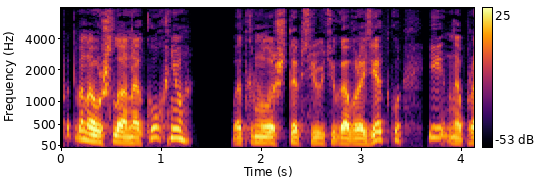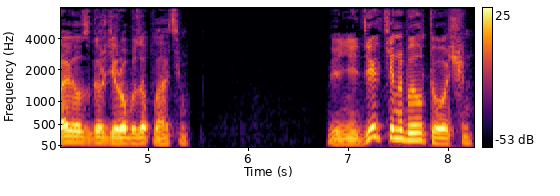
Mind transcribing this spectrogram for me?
Потом она ушла на кухню, воткнула штепсель утюга в розетку и направилась к гардеробу за платьем. Бенедиктина был точен.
